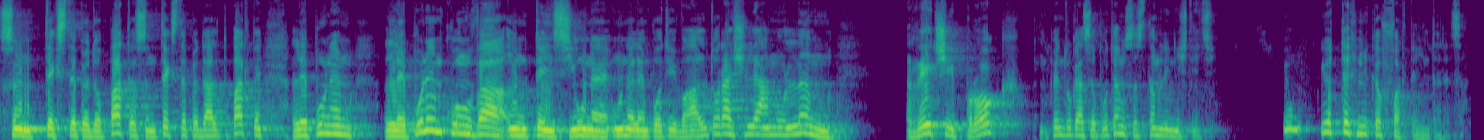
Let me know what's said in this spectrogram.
sunt texte pe de-o parte, sunt texte pe de altă parte, le punem, le punem cumva în tensiune unele împotriva altora și le anulăm reciproc pentru ca să putem să stăm liniștiți. E o, e o tehnică foarte interesantă.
